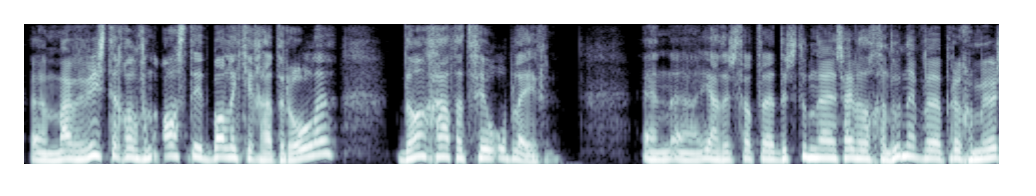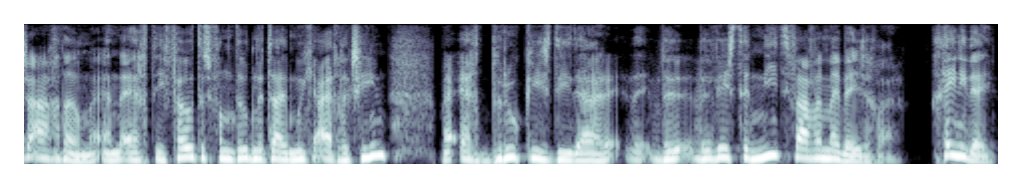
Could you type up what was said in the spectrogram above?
Ehm, maar we wisten gewoon van als dit balletje gaat rollen, dan gaat het veel opleveren. En uh, ja, dus, dat, uh, dus toen zijn we dat gaan doen, hebben we programmeurs aangenomen. En echt die foto's van toen de tijd moet je eigenlijk zien. Maar echt broekies die daar, we, we wisten niet waar we mee bezig waren. Geen idee.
